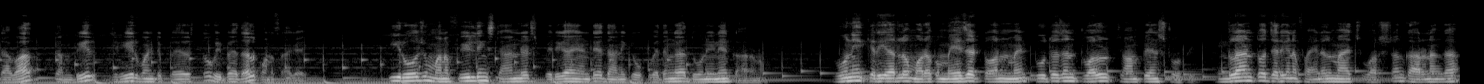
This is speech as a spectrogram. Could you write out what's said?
సెవాగ్ గంభీర్ జహీర్ వంటి ప్లేయర్స్తో విభేదాలు కొనసాగాయి. ఈ రోజు మన ఫీల్డింగ్ స్టాండర్డ్స్ పెరిగాయంటే దానికి ఒక విధంగా ధోనినే కారణం. ధోని కెరియర్లో మరొక major tournament two thousand twelve champions trophy ఇంగ్లాండ్తో జరిగిన ఫైనల్ మ్యాచ్ వర్షం కారణంగా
